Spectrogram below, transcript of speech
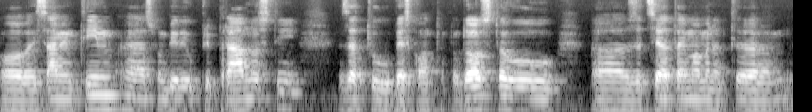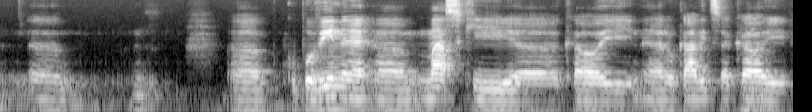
Ovaj, samim tim a, smo bili u pripravnosti za tu beskontaktnu dostavu, a, za ceo taj moment a, a, kupovine maski, kao i rukavica, kao i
